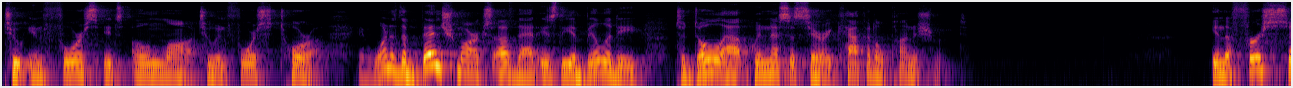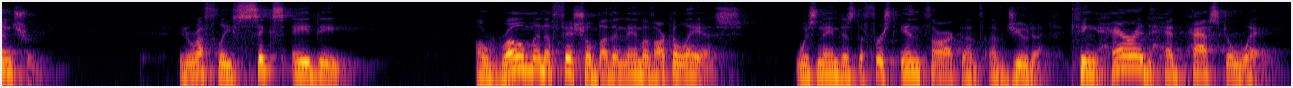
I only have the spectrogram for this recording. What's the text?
to enforce its own law, to enforce Torah. And one of the benchmarks of that is the ability to dole out, when necessary, capital punishment. In the first century, in roughly 6 AD, a Roman official by the name of Archelaus was named as the first ethnarch of, of Judah. King Herod had passed away.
